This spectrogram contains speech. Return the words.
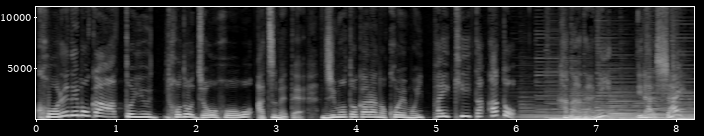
これでもかというほど情報を集めて地元からの声もいっぱい聞いた後カナダにいらっしゃい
